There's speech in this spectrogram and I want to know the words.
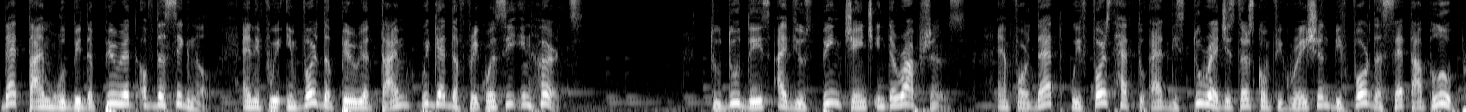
That time will be the period of the signal, and if we invert the period time, we get the frequency in Hertz. To do this, I've used pin change interruptions, and for that we first have to add these two registers configuration before the setup loop.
